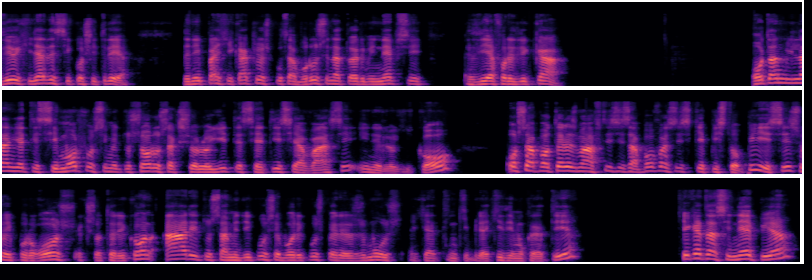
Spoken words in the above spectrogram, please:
2023. Δεν υπάρχει κάποιος που θα μπορούσε να το ερμηνεύσει διαφορετικά. Όταν μιλάνε για τη συμμόρφωση με τους όρους αξιολογείται σε αιτήσια βάση, είναι λογικό. Ως αποτέλεσμα αυτής της απόφασης και πιστοποίησης, ο Υπουργός Εξωτερικών άρει τους αμυντικούς εμπορικούς περιορισμούς για την Κυπριακή Δημοκρατία και κατά συνέπεια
